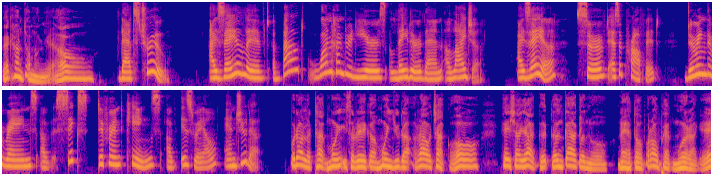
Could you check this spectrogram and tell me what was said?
bek ham chom ye ao That's true. Isaiah lived about 100 years later than Elijah. Isaiah served as a prophet during the reigns of six different kings of Israel and Judah. ဘရလထက်မွင်ဣစရေကမွင်ယူဒာရောချက်ကိုဟေရှာယကတန်ကာကလငလောနေတော့ပရောက်ဖက်မွရာကေ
